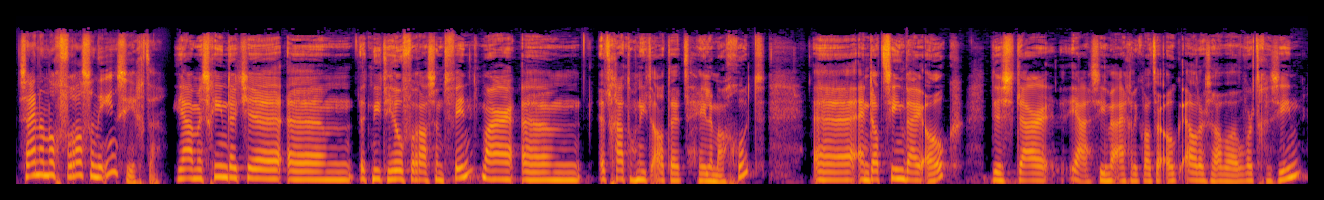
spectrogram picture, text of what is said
Zijn er nog verrassende inzichten? Ja, misschien dat je um, het niet heel verrassend vindt, maar um, het gaat nog niet altijd helemaal goed. Uh, en dat zien wij ook. Dus daar ja, zien we eigenlijk wat er ook elders al wel wordt gezien.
